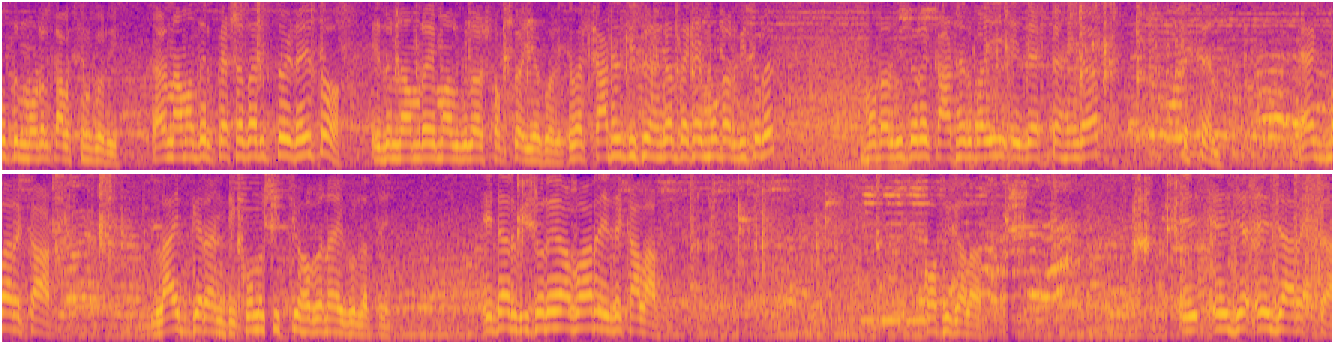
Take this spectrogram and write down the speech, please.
নতুন মডেল কালেকশন করি। কারণ আমাদের পেশাদারিত্ব এটাই তো, এই জন্য আমরা এই মালগুলো সব ইয়ে করি। এবার কাঠের কিছু হ্যাঙ্গার দেখাই মোটার ভিতরে। মোটার ভিতরে কাঠের ভাই, এই যে একটা হ্যাঙ্গার দেখছেন? একবার কাঠ লাইফ গ্যারান্টি কোনো কিচ্ছু হবে না এগুলাতে। এটার ভিতরে আবার এই যে কালার কফি কালার এই এই যে এই যে আরেকটা।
